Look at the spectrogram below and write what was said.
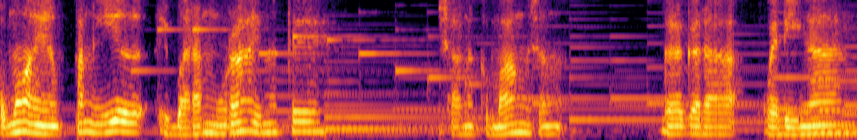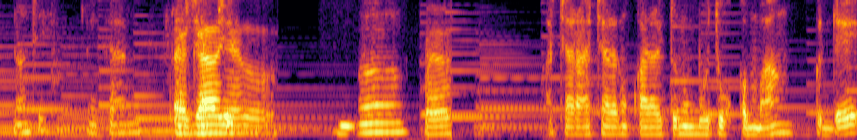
Kumaha ya pan iya barang murah ini teh. Misalnya kembang misalnya gara-gara weddingan nanti nikahan gagalnya lu acara-acara nu kada itu butuh kembang gede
